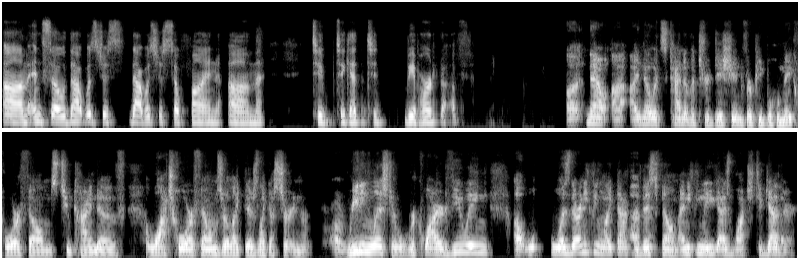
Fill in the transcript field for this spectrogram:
Um and so that was just that was just so fun um to to get to be a part of Uh, now, I, I know it's kind of a tradition for people who make horror films to kind of watch horror films, or like there's like a certain uh, reading list or required viewing. Uh, w- was there anything like that for this film? Anything that you guys watched together?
